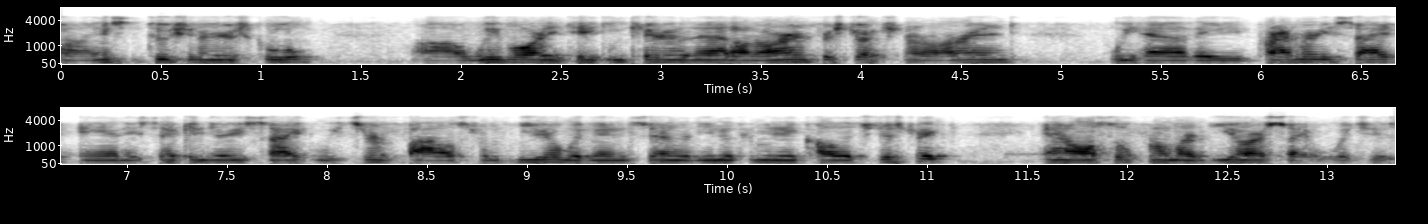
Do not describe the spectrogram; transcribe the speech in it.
uh, institution or your school, uh, we've already taken care of that on our infrastructure on our end. We have a primary site and a secondary site. We serve files from here within San Bernardino Community College District and also from our DR site, which is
